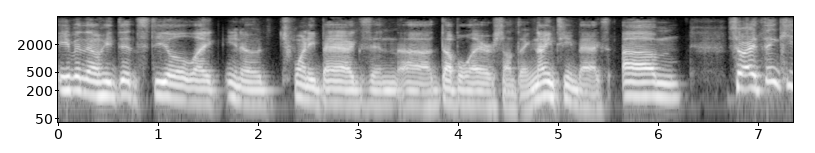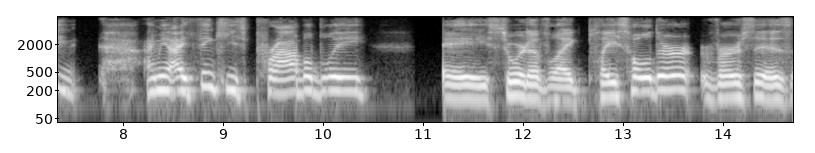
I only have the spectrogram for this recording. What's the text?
even though he did steal like you know twenty bags in uh, Double A or something, nineteen bags. Um, so I think he, I mean, I think he's probably a sort of like placeholder versus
